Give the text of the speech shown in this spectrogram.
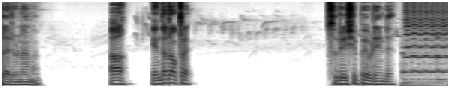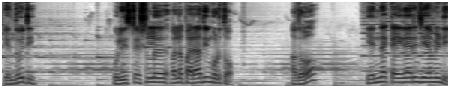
ഡോക്ടർ അരുണാണ്. ആ എന്താ ഡോക്ടർ സുരേഷ് ഇപ്പം എവിടെയുണ്ട്? എന്തു പറ്റി? പോലീസ് സ്റ്റേഷനിൽ വല്ല പരാതിയും കൊടുത്തോ? അതോ എന്നെ കൈകാര്യം ചെയ്യാൻ വേണ്ടി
